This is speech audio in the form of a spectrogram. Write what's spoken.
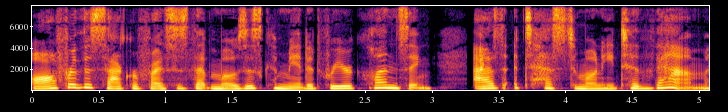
offer the sacrifices that Moses commanded for your cleansing as a testimony to them.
